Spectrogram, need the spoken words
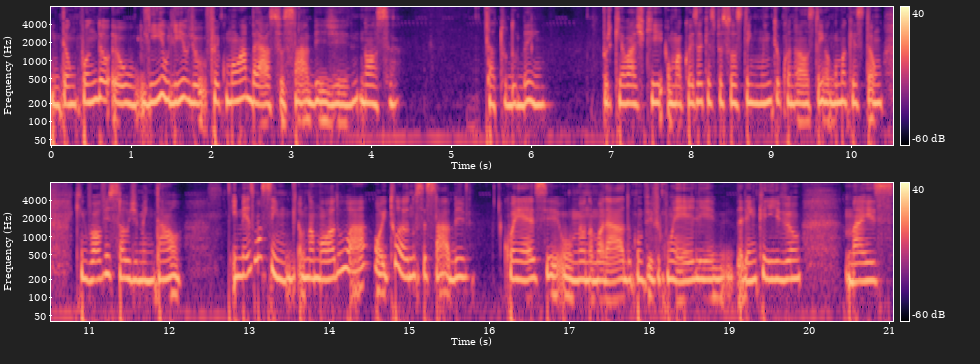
Então quando eu, li o livro, foi como um abraço, sabe? De, nossa, tá tudo bem. Porque eu acho que uma coisa que as pessoas têm muito quando elas têm alguma questão que envolve saúde mental. E mesmo assim, eu namoro há oito anos, você sabe, conhece o meu namorado, convive com ele, ele é incrível. Mas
